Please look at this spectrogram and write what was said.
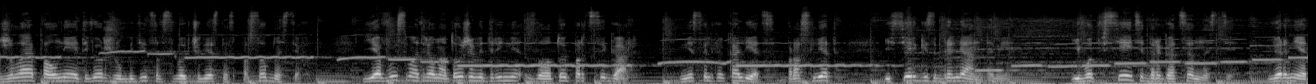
Желая полнее и тверже убедиться в своих чудесных способностях, я высмотрел на той же витрине золотой портсигар, несколько колец, браслет и серьги с бриллиантами. И вот все эти драгоценности, вернее,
